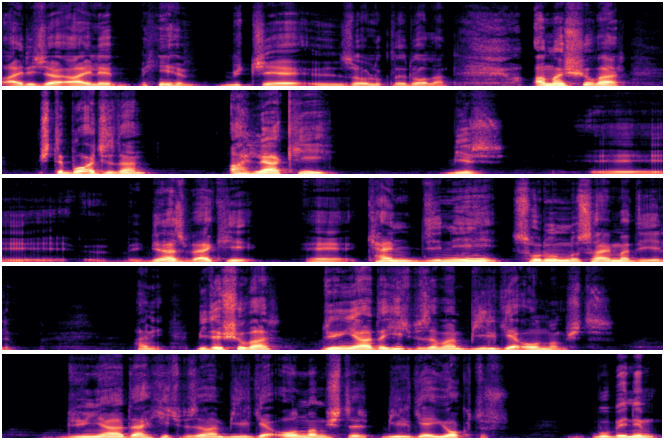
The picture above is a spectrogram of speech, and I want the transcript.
ayrıca aile bütçeye e, zorlukları olan. Ama şu var, işte bu açıdan ahlaki bir e, biraz belki e, kendini sorumlu sayma diyelim. Hani bir de şu var, dünyada hiçbir zaman bilge olmamıştır. Dünyada hiçbir zaman bilge olmamıştır, bilge yoktur. Bu benim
